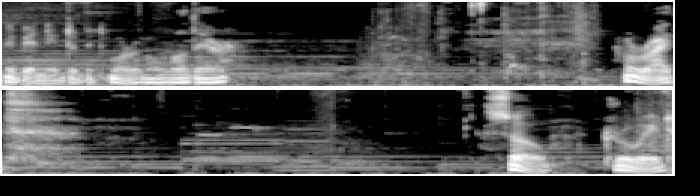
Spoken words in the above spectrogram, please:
Maybe I need a bit more removal there. Alright. So, Druid.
